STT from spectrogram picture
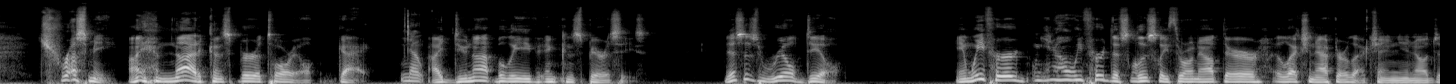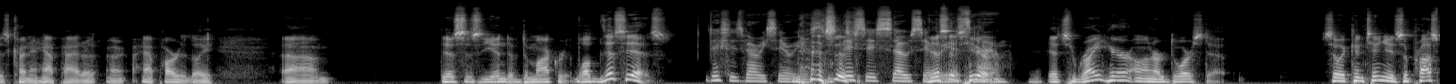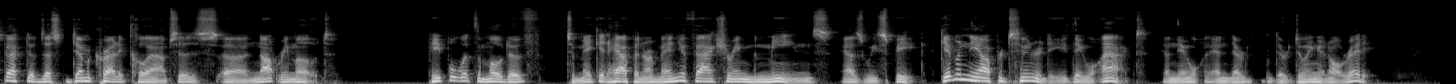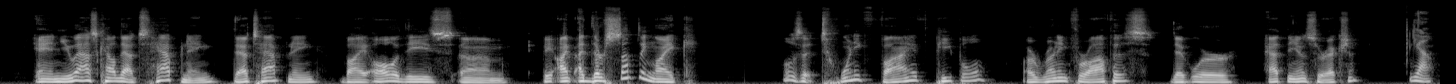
trust me, I am not a conspiratorial guy. No. I do not believe in conspiracies. This is real deal. And we've heard, you know, we've heard this loosely thrown out there election after election, you know, just kind of haphazard, uh, half-heartedly. Um, this is the end of democracy. Well, this is. This is very serious. This This is- is, so serious. This is here. now. It's right here on our doorstep. So it continues. The prospect of this democratic collapse is uh, not remote. People with the motive to make it happen are manufacturing the means as we speak. Given the opportunity, they will act, and they will, and they're they're doing it already. And you ask how that's happening? That's happening by all of these. Um, I, I, there's something like what was it? Twenty five people are running for office that were at the insurrection, Yeah.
